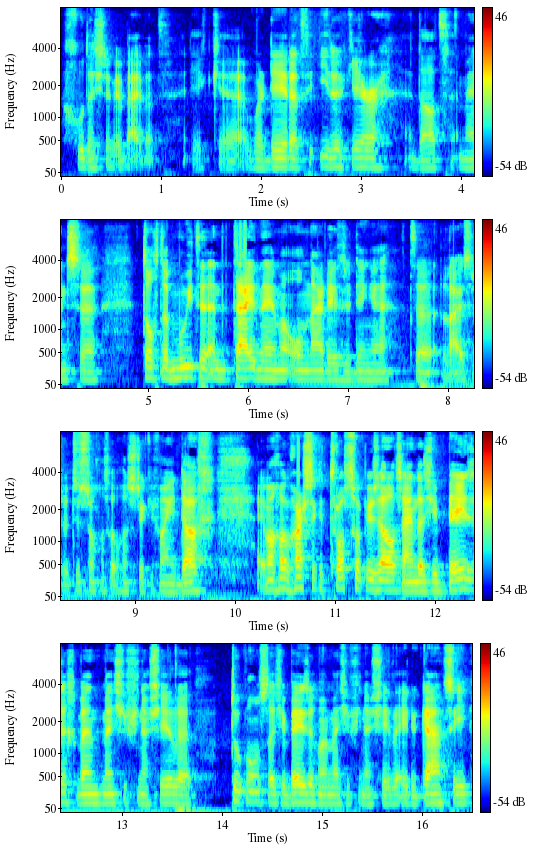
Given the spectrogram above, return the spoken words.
goed dat je er weer bij bent. Ik waardeer het iedere keer dat mensen toch de moeite en de tijd nemen om naar deze dingen te luisteren. Het is nog een, een stukje van je dag. Je mag ook hartstikke trots op jezelf zijn dat je bezig bent met je financiële toekomst, dat je bezig bent met je financiële educatie.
